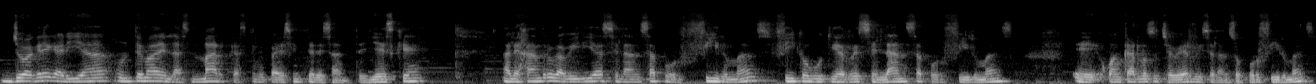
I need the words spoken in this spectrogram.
Yo agregaría un tema de las marcas que me parece interesante y es que Alejandro Gaviria se lanza por firmas, Fico Gutiérrez se lanza por firmas, eh, Juan Carlos Echeverry se lanzó por firmas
